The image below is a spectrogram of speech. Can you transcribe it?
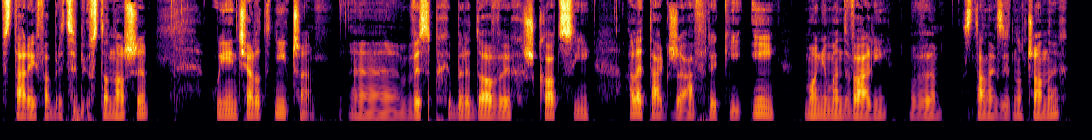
w starej fabryce biustonoszy ujęcia lotnicze e, wysp hybrydowych Szkocji, ale także Afryki i Monument Valley w Stanach Zjednoczonych.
